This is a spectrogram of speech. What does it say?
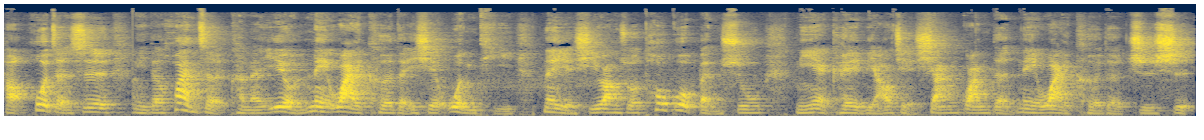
好，或者是你的患者可能也有内外科的一些问题，那也希望说透过本书，你也可以了解相关的内外科的知识。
